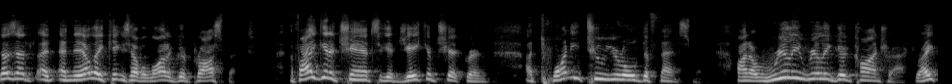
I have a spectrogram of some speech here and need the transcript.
doesn't and the LA Kings have a lot of good prospects. If I get a chance to get Jacob Chychrun, a 22 year old defenseman on a really, really good contract, right?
